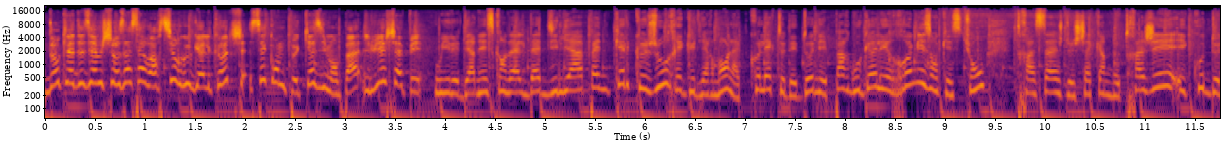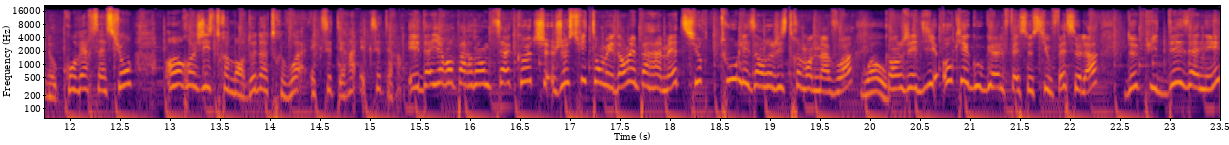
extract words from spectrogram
Donc la deuxième chose à savoir sur Google Coach, c'est qu'on ne peut quasiment pas lui échapper. Oui, le dernier scandale date d'il y a à peine quelques jours. Régulièrement, la collecte des données par Google est remise en question. Traçage de chacun de nos trajets, écoute de nos conversations, enregistrement de notre voix, etc. etc. Et d'ailleurs en parlant de ça coach, je suis tombée dans mes paramètres sur tous les enregistrements de ma voix. Wow. Quand j'ai dit OK Google fais ceci ou fais cela, depuis des années,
